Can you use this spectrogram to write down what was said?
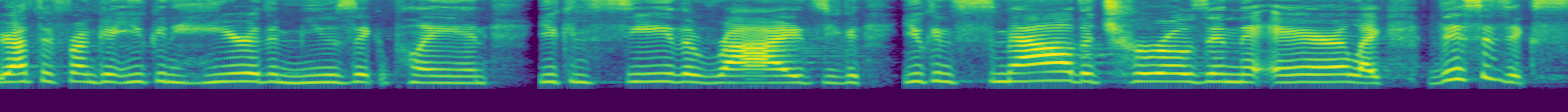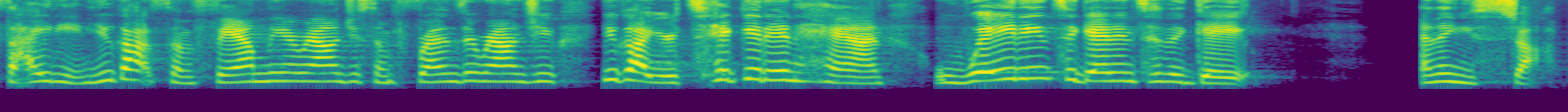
You're at the front gate, you can hear the music playing, you can see the rides, you can, you can smell the churros in the air. Like, this is exciting. You got some family around you, some friends around you, you got your ticket in hand, waiting to get into the gate, and then you stop.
